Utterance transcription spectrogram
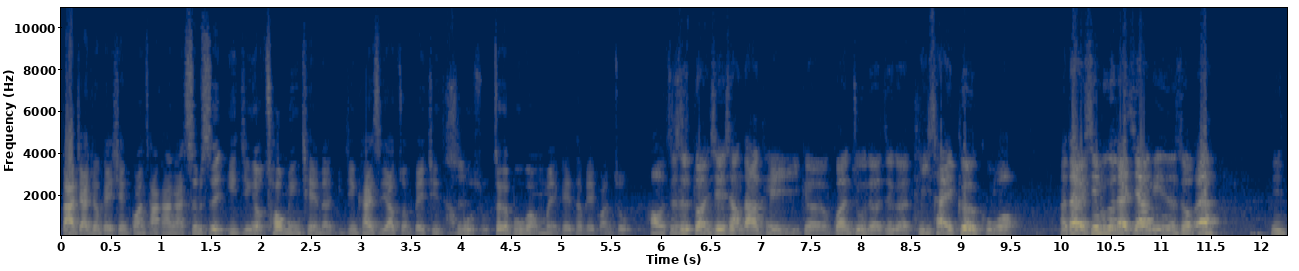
大家就可以先观察看看，是不是已经有聪明钱了，已经开始要准备进场部署。这个部分我们也可以特别关注。好，这是短线上大家可以一个关注的这个题材个股哦。那待会幸福哥在加定的时候，哎呀，你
